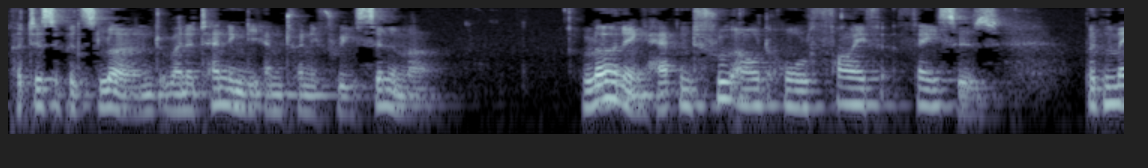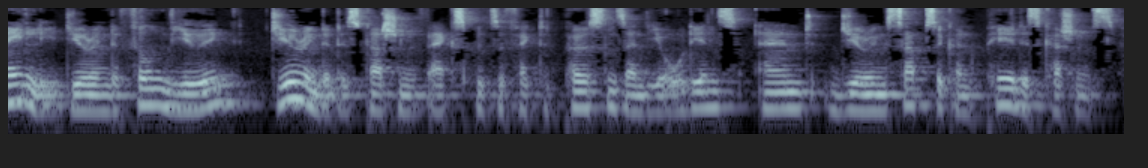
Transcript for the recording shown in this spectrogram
participants learned when attending the M23 cinema. Learning happened throughout all five phases but mainly during the film viewing, during the discussion with experts, affected persons, and the audience, and during subsequent peer discussions,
